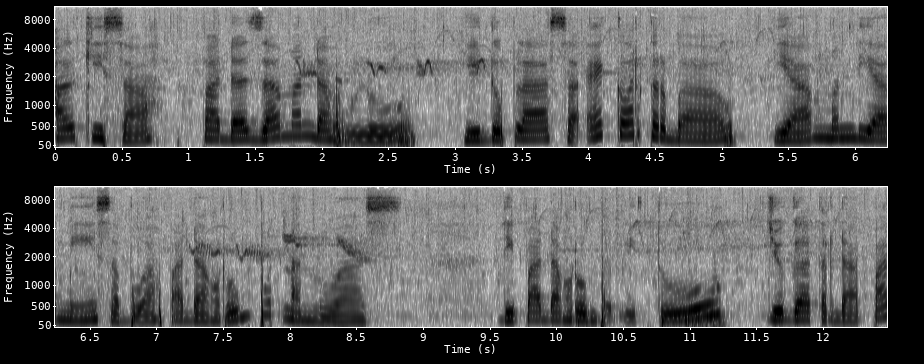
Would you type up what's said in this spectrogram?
Alkisah, pada zaman dahulu, hiduplah seekor kerbau yang mendiami sebuah padang rumput nan luas. Di padang rumput itu juga terdapat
